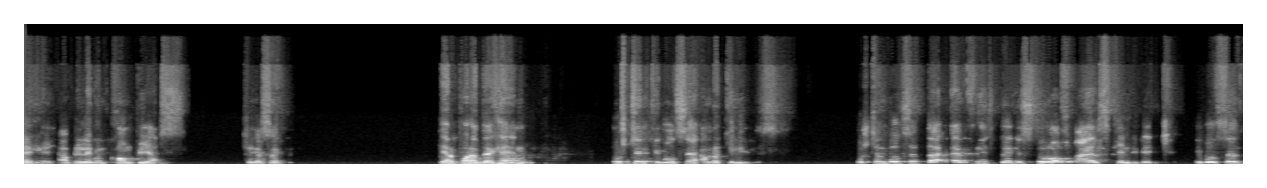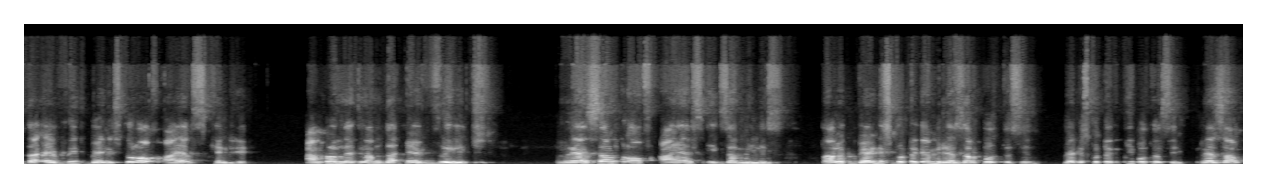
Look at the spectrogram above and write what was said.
লেখে আপনি লিখবেন compares ঠিক আছে এরপরে দেখেন কোশ্চেন কি বলছে আমরা কি লিখছি কোশ্চেন বলছে the average Benny score of IELTS candidate কি বলছে the average Benny score of IELTS candidate আমরা লিখলাম the average result of IELTS exam means তাহলে ব্যান্ড স্কোরটাকে আমি রেজাল্ট বলতেছি। ব্যান্ড স্কোরটাকে কি বলতেছি? রেজাল্ট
